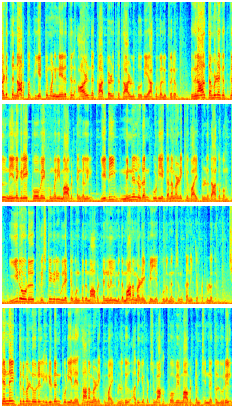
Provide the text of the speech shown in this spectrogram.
அடுத்த நாற்பத்தி எட்டு மணி நேரத்தில் ஆழ்ந்த காற்றழுத்த தாழ்வு பகுதியாக வலுப்பெறும். இதனால் தமிழகத்தில் நீலகிரி கோவை குமரி மாவட்டங்களில் இடி மின்னலுடன் கூடிய கனமழைக்கு வாய்ப்புள்ளதாகவும் ஈரோடு கிருஷ்ணகிரி உள்ளிட்ட ஒன்பது மாவட்டங்களில் மிதமான மழை பெய்யக்கூடும் என்றும் கணிக்கப்பட்டுள்ளது. சென்னை திருவள்ளூரில் இடியுடன் கூடிய லேசான மழைக்கு வாய்ப்புள்ளது. அதிகபட்சமாக கோவை மாவட்டம் சின்னக்கல்லூரில்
